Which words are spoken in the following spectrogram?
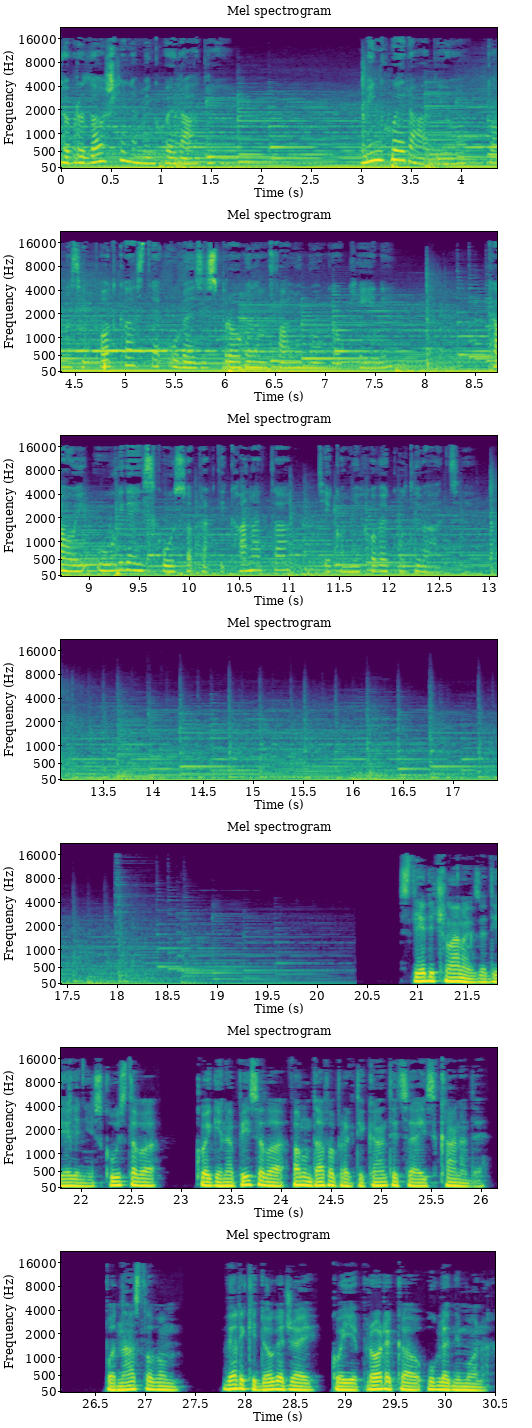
Dobrodošli na Minghui Radio. Minghui Radio donosi podcaste u vezi s progledom Falun Gonga u Kini, kao i uvide iskustva praktikanata tijekom njihove kultivacije. Slijedi članak za dijeljenje iskustava kojeg je napisala Falun Dafa praktikantica iz Kanade pod naslovom Veliki događaj koji je prorekao ugledni monah.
